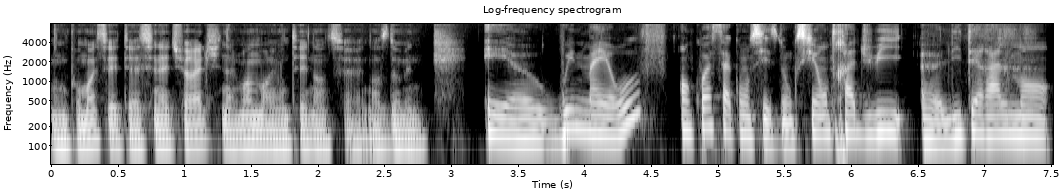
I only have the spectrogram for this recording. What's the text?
Donc pour moi, ça a été assez naturel finalement de m'orienter dans ce, dans ce domaine. Et Win My Roof, en quoi ça consiste? Donc si on traduit littéralement,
